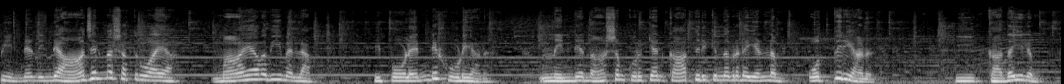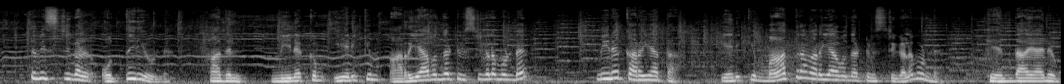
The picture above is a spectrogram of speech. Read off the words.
പിന്നെ നിന്റെ ആജന്മ ശത്രുവായ മായാവതിയുമെല്ലാം ഇപ്പോൾ എന്റെ കൂടെയാണ്. നിന്റെ നാശം കുറിക്കാൻ കാത്തിരിക്കുന്നവരുടെ എണ്ണം ഒത്തിരിയാണ്. ഈ കഥയിലും ട്വിസ്റ്റുകൾ ഒത്തിരിയുണ്ട്. അതിൽ നിനക്കും എനിക്കും അറിയാവുന്ന ട്വിസ്റ്റുകളുമുണ്ട്. നിനക്കറിയാത്ത എനിക്ക് മാത്രം അറിയാവുന്ന ട്വിസ്റ്റുകളുമുണ്ട് എന്തായാലും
